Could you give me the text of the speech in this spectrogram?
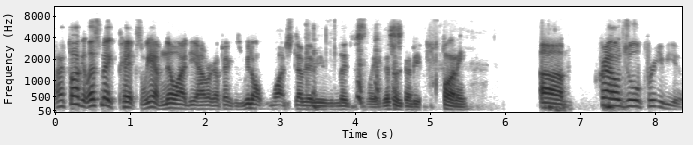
I fuck it. Let's make picks. We have no idea how we're gonna pick because we don't watch WWE religiously. This is gonna be funny. Um, crown jewel preview.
